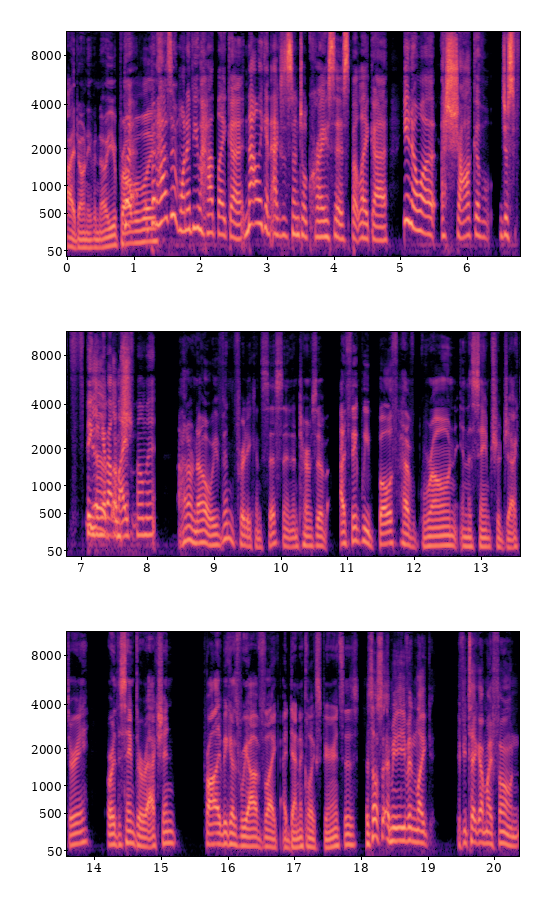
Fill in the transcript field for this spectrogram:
I don't even know you probably. But, hasn't one of you had like a not like an existential crisis, but like a you know a, a shock of just thinking Yeah, about I'm life su- moment? I don't know. We've been pretty consistent in terms of I think we both have grown in the same trajectory or the same direction, probably because we have like identical experiences. It's also, I mean, even like if you take out my phone,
